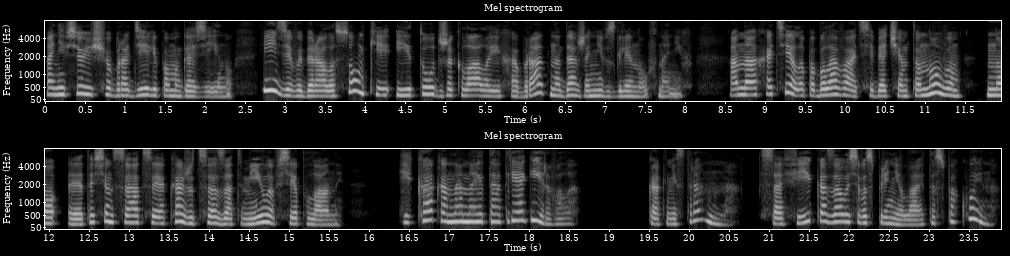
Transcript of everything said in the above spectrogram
Они все еще бродили по магазину. Изи выбирала сумки и тут же клала их обратно, даже не взглянув на них. Она хотела побаловать себя чем-то новым, но эта сенсация, кажется, затмила все планы. И как она на это отреагировала? Как ни странно, Софи, казалось, восприняла это спокойно.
